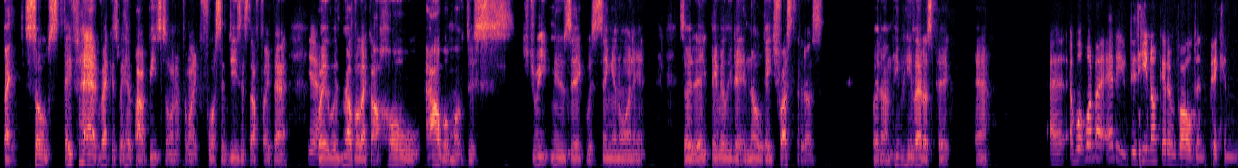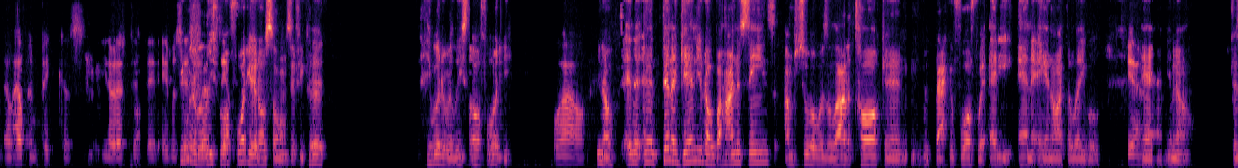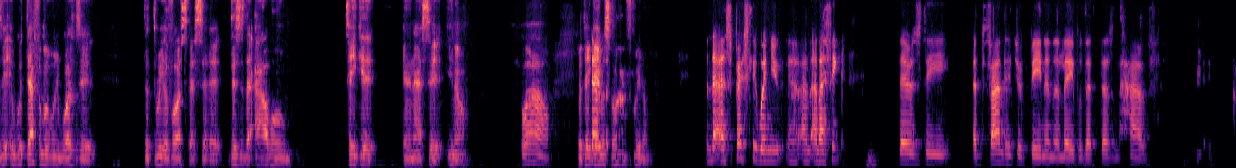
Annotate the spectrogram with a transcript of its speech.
like so they've had records with hip hop beats on it from like Force MDs and stuff like that. yeah But it was never like a whole album of just street music with singing on it. So they, they really didn't know. They trusted us. But um he, he let us pick. Yeah. Uh, and what, what about Eddie? Did he not get involved in picking or helping pick? Because you know that, that it, it was He would have released all 40 of those songs if he could. He would have released all 40. Wow. You know, and, and then again, you know, behind the scenes, I'm sure it was a lot of talk and with back and forth with Eddie and the A&R at the label. Yeah. And, you know, because it, it definitely was it the three of us that said, this is the album, take it, and that's it, you know. Wow. But they That gave was- us a lot of freedom. And that, especially when you and, and I think mm-hmm. there's the advantage of being in a label that doesn't have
